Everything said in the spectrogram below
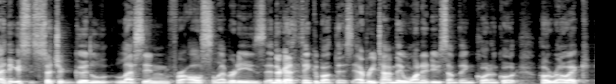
I think it's such a good lesson for all celebrities, and they're going to think about this every time they want to do something "quote unquote" heroic.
